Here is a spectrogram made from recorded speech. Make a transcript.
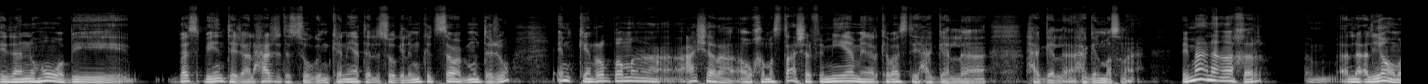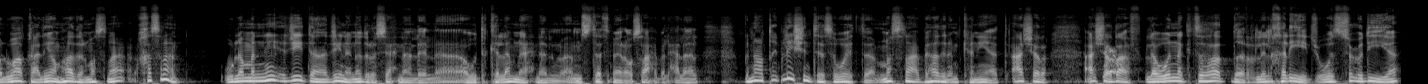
إذا إنه هو بي بس بينتج على حاجة السوق إمكانيات السوق اللي ممكن تستوعب منتجه يمكن ربما 10 أو 15% من الكباستي حق ال حق ال حق المصنع. بمعنى آخر اليوم الواقع اليوم هذا المصنع خسران. ولما جينا جينا ندرس إحنا أو تكلمنا إحنا المستثمر أو صاحب الحلال قلنا طيب ليش أنت سويت مصنع بهذه الإمكانيات؟ 10 10 ضعف. لو إنك تصدر للخليج والسعودية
